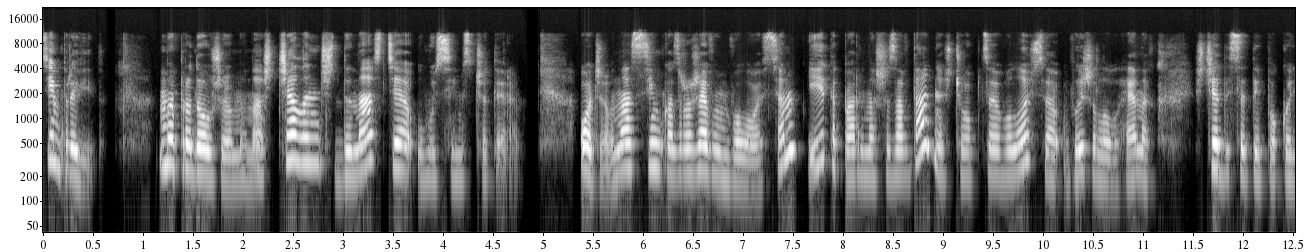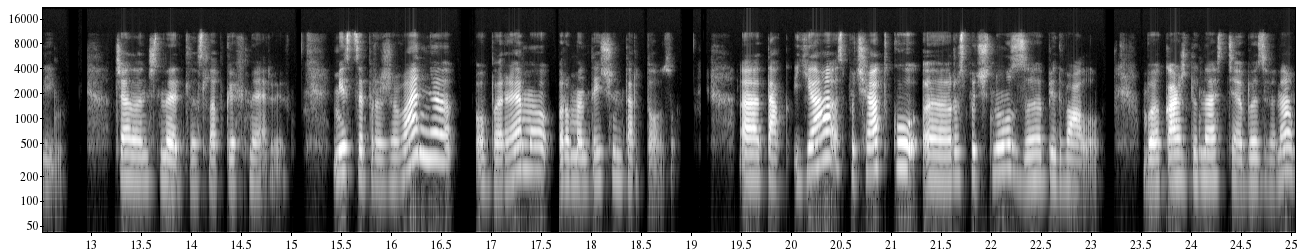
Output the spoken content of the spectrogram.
Всім привіт! Ми продовжуємо наш челендж Династія у Sims 4. Отже, у нас сімка з рожевим волоссям, і тепер наше завдання, щоб це волосся вижило в генах ще 10 поколінь. Челендж не для слабких нервів. Місце проживання оберемо романтичну тартозу. Е, так, я спочатку е, розпочну з підвалу, бо яка ж династія без вина.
